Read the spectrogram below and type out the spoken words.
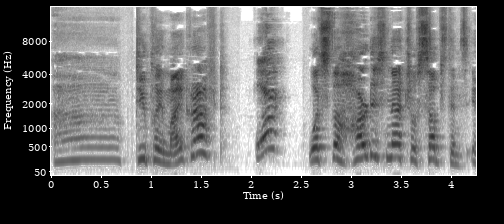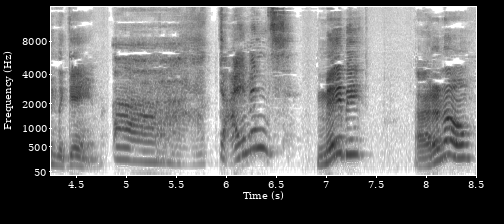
Uh, do you play Minecraft? Yeah? What's the hardest natural substance in the game? Uh, diamonds? Maybe. I don't know.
